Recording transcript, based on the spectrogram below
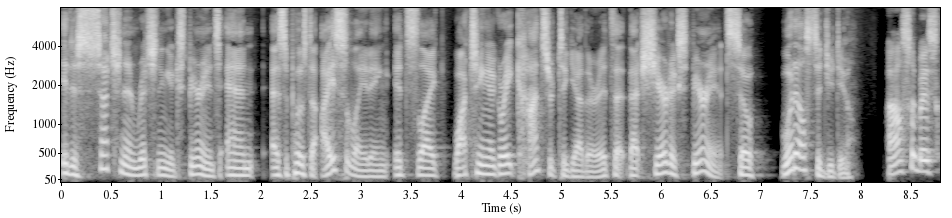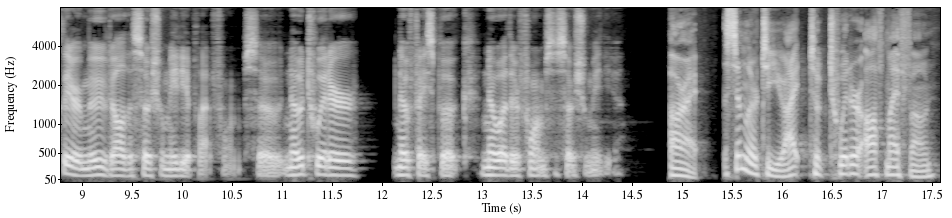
It is such an enriching experience. And as opposed to isolating, it's like watching a great concert together. It's that, that shared experience. So, what else did you do? I also basically removed all the social media platforms. So, no Twitter, no Facebook, no other forms of social media. All right. Similar to you, I took Twitter off my phone.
